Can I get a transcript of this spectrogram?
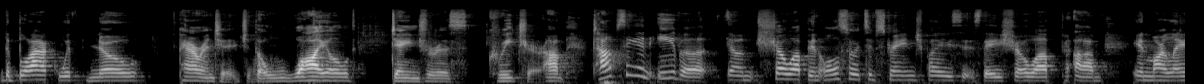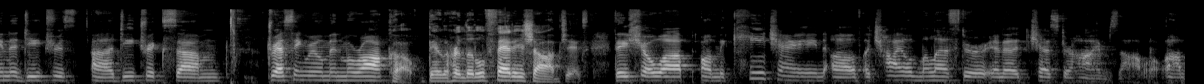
the black with no parentage, the wild, dangerous creature. Um, Topsy and Eva um, show up in all sorts of strange places. They show up um, in Marlene Dietrich's, uh, Dietrich's um, dressing room in Morocco. They're her little fetish objects. They show up on the keychain of a child molester in a Chester Himes novel. Um,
